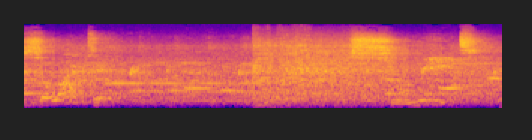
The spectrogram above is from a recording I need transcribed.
selected. Sweet.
